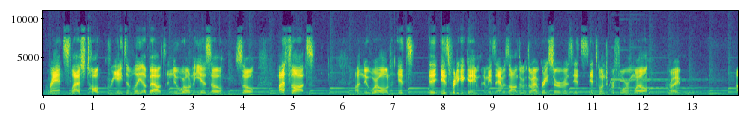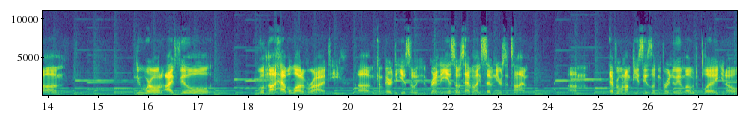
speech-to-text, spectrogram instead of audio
rant slash talk creatively about New World and ESO. So my thoughts on New World, it's it, it's pretty good game. I mean, it's Amazon. They have great servers. It's it's going to perform well, right? Um, New World, I feel, will not have a lot of variety um, compared to ESO. Granted, ESO is having like seven years of time. Um, everyone on PC is looking for a new MMO to play. You know,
